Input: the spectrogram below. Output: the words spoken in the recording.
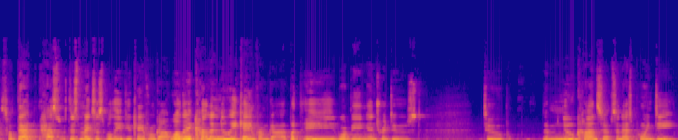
so that has this makes us believe you came from God. Well, they kind of knew he came from God, but they were being introduced to the new concepts, and that's point D.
